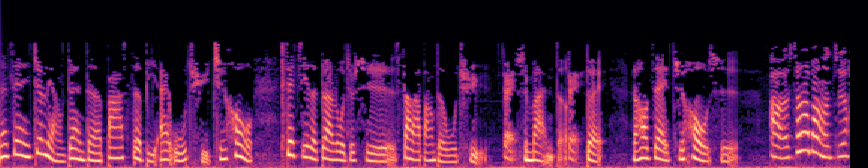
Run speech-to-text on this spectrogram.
那在这两段的巴瑟比埃舞曲之后，再接的段落就是萨拉邦德舞曲，对，是慢的，对对，然后在之后是。呃，萨拉邦德之后，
